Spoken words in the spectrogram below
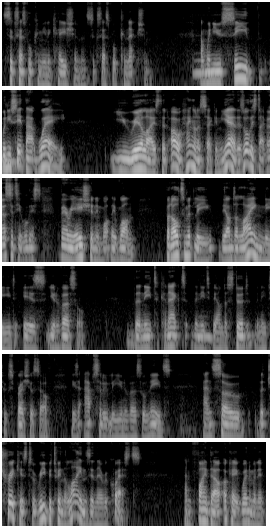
successful communication and successful connection. Mm. And when you see when you see it that way, you realize that oh, hang on a second, yeah, there's all this diversity, all this variation in what they want, but ultimately the underlying need is universal the need to connect, the need to be mm. understood, the need to express yourself. These are absolutely universal needs. And so the trick is to read between the lines in their requests and find out okay, wait a minute.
